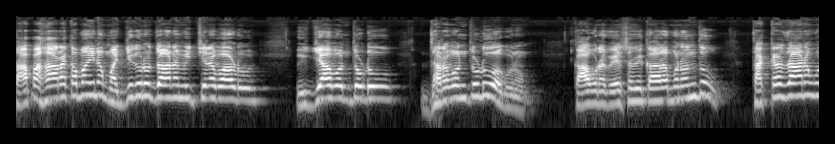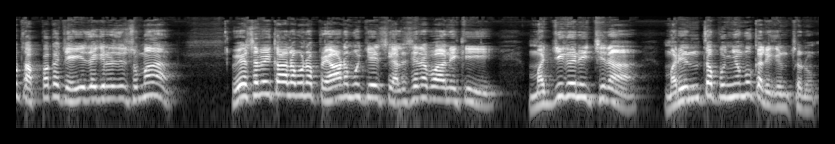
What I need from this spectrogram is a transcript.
తాపహారకమైన మజ్జిగను దానమిచ్చినవాడు విద్యావంతుడు ధనవంతుడు అగును. కావున వేసవికాలమునందు తక్రదానము తప్పక చేయదగినది సుమా. వేసవికాలమున ప్రయాణము చేసి అలసిన వానికి మజ్జిగనిచ్చిన మరింత పుణ్యము కలిగించును.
